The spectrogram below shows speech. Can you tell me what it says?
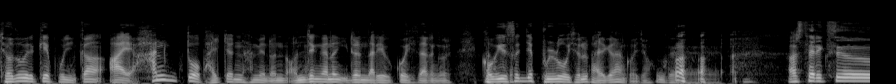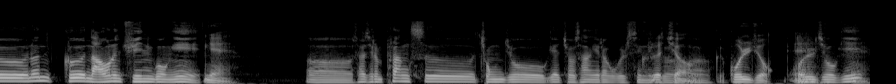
저도 이렇게 보니까 아예 한국도 발전하면은 언젠가는 이런 날이 올 것이라는 걸 거기서 이제 블루오션을 발견한 거죠. 네. 아스테릭스는 그 나오는 주인공이 네. 어 사실은 프랑스 종족의 조상이라고 볼 수 있는 그렇죠. 그, 어, 그 골족 골족이 네.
